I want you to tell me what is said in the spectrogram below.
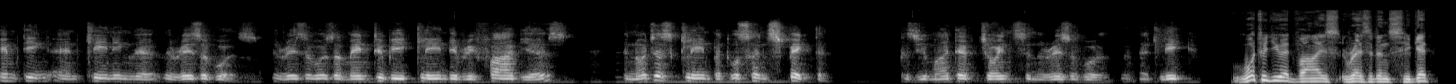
emptying and cleaning the, the reservoirs. The reservoirs are meant to be cleaned every five years, and not just cleaned, but also inspected, because you might have joints in the reservoir that leak. What would you advise residents who get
